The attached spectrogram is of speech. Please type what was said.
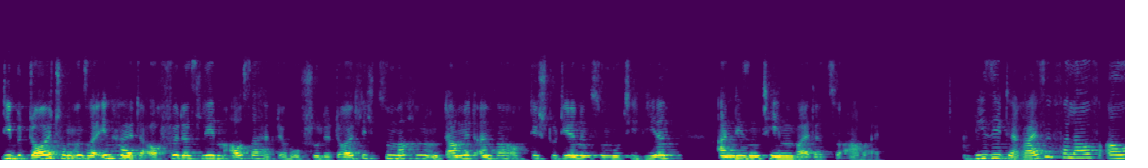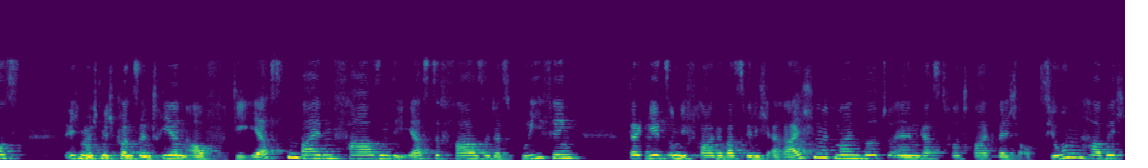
die Bedeutung unserer Inhalte auch für das Leben außerhalb der Hochschule deutlich zu machen und damit einfach auch die Studierenden zu motivieren, an diesen Themen weiterzuarbeiten. Wie sieht der Reiseverlauf aus? Ich möchte mich konzentrieren auf die ersten beiden Phasen. Die erste Phase, das Briefing. Da geht es um die Frage, was will ich erreichen mit meinem virtuellen Gastvortrag? Welche Optionen habe ich?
